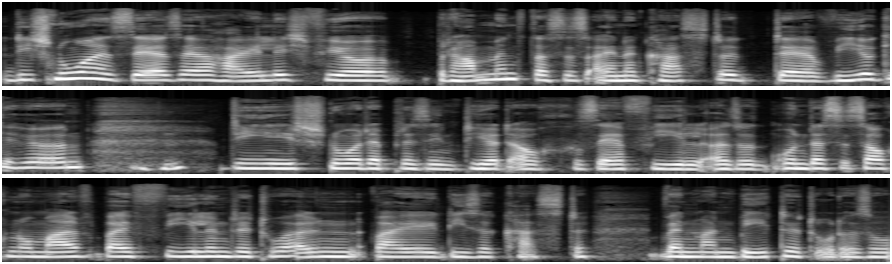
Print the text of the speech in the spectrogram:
Die Schnur ist sehr, sehr heilig für Brahmins. Das ist eine Kaste, der wir gehören. Die Schnur repräsentiert auch sehr viel. Also, und das ist auch normal bei vielen Ritualen bei dieser Kaste, wenn man betet oder so.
